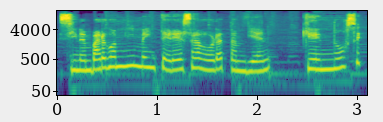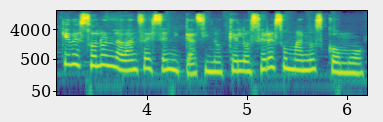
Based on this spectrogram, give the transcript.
sin embargo, a mí me interesa ahora también que no se quede solo en la danza escénica, sino que los seres humanos como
